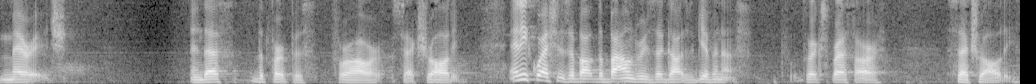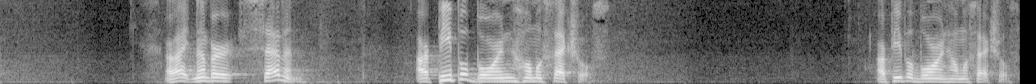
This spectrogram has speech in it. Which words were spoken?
marriage. And that's the purpose for our sexuality. Any questions about the boundaries that God has given us to express our sexuality? All right, number seven. Are people born homosexuals? Are people born homosexuals?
